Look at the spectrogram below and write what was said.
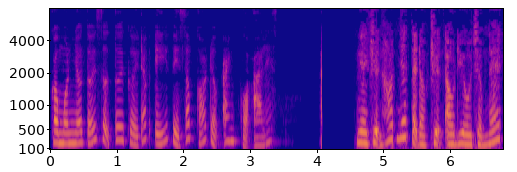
không muốn nhớ tới sự tươi cười đắc ý vì sắp có được anh của Alice. Nghe chuyện hot nhất tại đọc truyện audio.net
